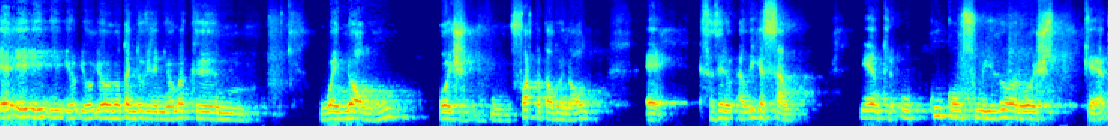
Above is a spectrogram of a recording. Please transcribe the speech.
é, é, é, eu, eu, eu, não tenho dúvida nenhuma que o enólogo, hoje, um forte papel do enólogo é fazer a ligação entre o que o consumidor hoje quer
